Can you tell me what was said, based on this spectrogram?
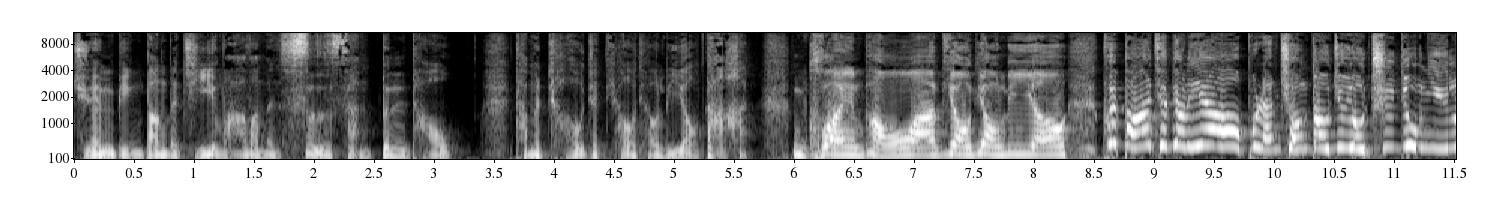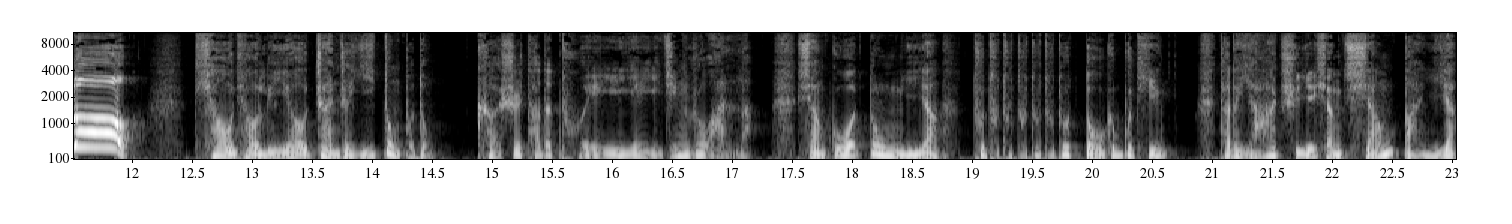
卷饼帮的吉娃娃们四散奔逃，他们朝着跳跳里奥大喊：“快跑啊，跳跳里奥！快跑啊，跳跳里奥！不然强盗就要吃掉你了！”跳跳里奥站着一动不动，可是他的腿也已经软了，像果冻一样突突突突突突突抖个不停。他的牙齿也像墙板一样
